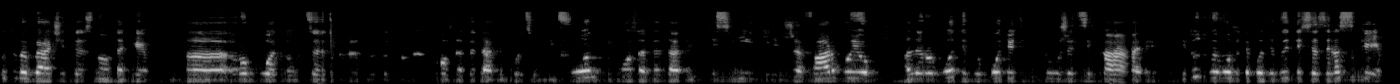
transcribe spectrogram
Тут ви бачите знов таки дуже. І тут ви можете подивитися зразки е,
